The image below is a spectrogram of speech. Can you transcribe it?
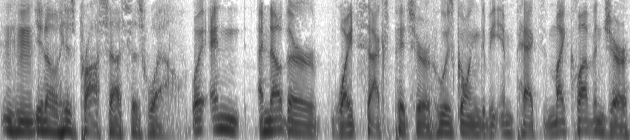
mm-hmm. you know, his process as well. Well, and another White Sox pitcher who is going to be impacted, Mike Clevinger.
